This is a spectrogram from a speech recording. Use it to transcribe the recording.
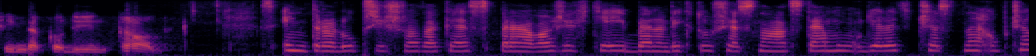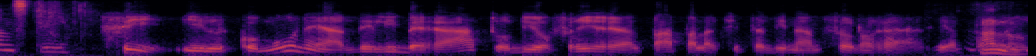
sindaco di Introd. Z Introdu přišla také zpráva, že chtějí Benediktu XVI. udělit čestné občanství. Sì, il comune ha deliberato di offrire al Papa la cittadinanza onoraria. Poi Ano,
